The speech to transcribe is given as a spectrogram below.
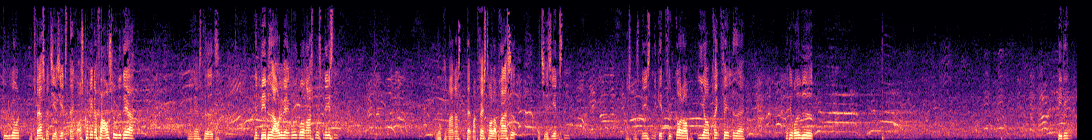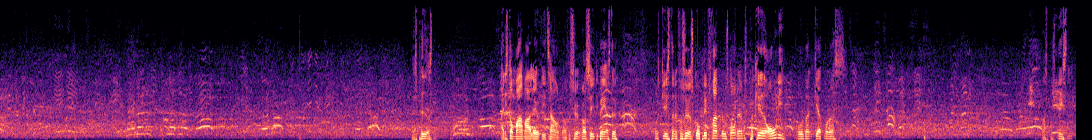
Duelund på tværs. Mathias Jensen, han kan også komme ind og få afsluttet der. Men stedet den vippede aflevering ud mod Rasmus Nissen. Joachim Andersen, Danmark fastholder presset. Mathias Jensen. Rasmus Nissen igen fyldt godt op i og omkring feltet af, af de rødhvide. Billing. Mads Pedersen. Ej, de står meget, meget lavt i tavlen og forsøger godt at se de bagerste hos gæsterne. Forsøger at skubbe lidt frem nu. Står nærmest parkeret oveni målmand Gert Munas. Rasmus Nissen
